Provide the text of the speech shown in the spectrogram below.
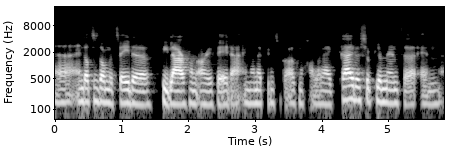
Uh, en dat is dan de tweede pilaar van Ayurveda. En dan heb je natuurlijk ook nog allerlei kruidensupplementen. En, uh,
